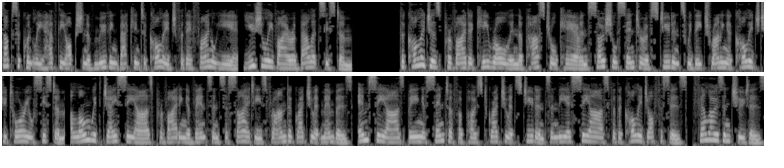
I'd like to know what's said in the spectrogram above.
subsequently have the option of moving back into college for their final year, usually via a ballot system. The colleges provide a key role in the pastoral care and social center of students with each running a college tutorial system, along with JCRs providing events and societies for undergraduate members, MCRs being a center for postgraduate students and the SCRs for the college officers, fellows and tutors.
